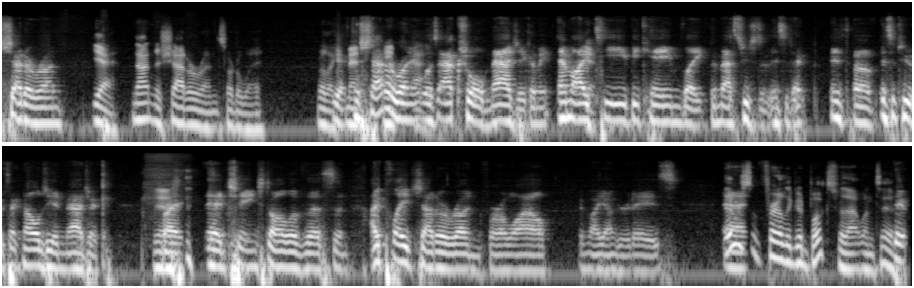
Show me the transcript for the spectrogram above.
Shadowrun. Yeah, not in a Shadowrun sort of way. Where like yeah, because Shadowrun it was actual magic. I mean, MIT became like the Massachusetts Institute, uh, Institute of Technology and Magic. yeah. Right? they had changed all of this, and I played Shadowrun for a while in my younger days. There were some fairly good books for that one too. There,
